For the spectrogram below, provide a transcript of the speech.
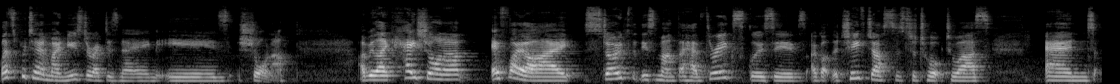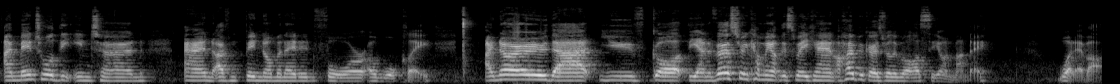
let's pretend my news director's name is Shauna. I'll be like, hey, Shauna, FYI, stoked that this month I had three exclusives. I got the Chief Justice to talk to us, and I mentored the intern, and I've been nominated for a Walkley. I know that you've got the anniversary coming up this weekend. I hope it goes really well. I'll see you on Monday. Whatever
